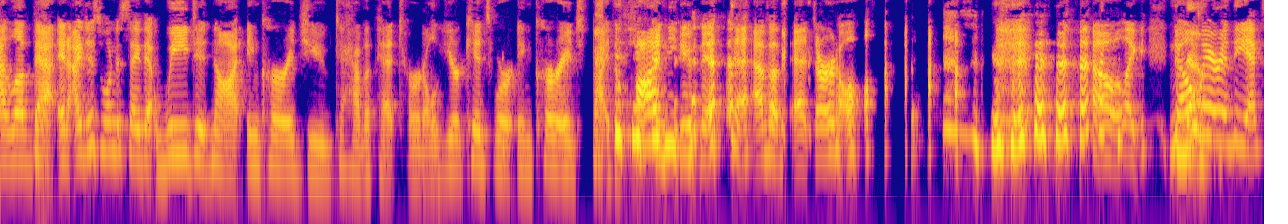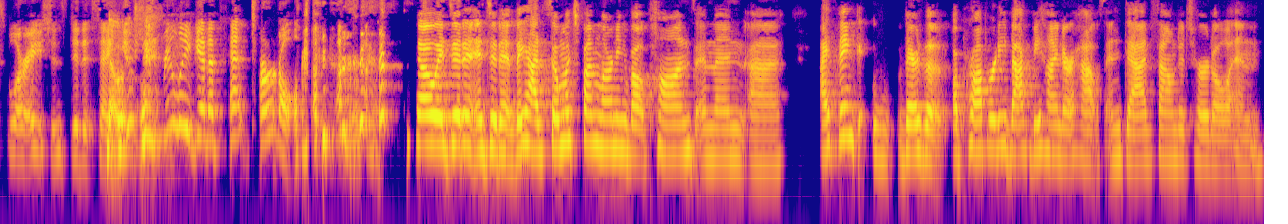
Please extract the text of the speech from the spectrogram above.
I love that. And I just want to say that we did not encourage you to have a pet turtle. Your kids were encouraged by the pond unit to have a pet turtle. no, like nowhere no. in the explorations did it say no. you should really get a pet turtle. no, it didn't. It didn't. They had so much fun learning about ponds. And then, uh, I think there's a, a property back behind our house and dad found a turtle and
